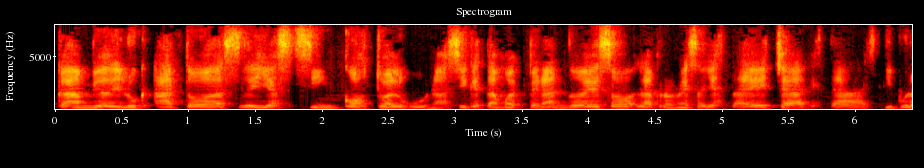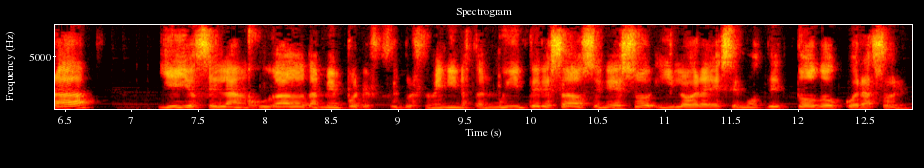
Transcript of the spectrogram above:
cambio de look a todas ellas sin costo alguno. Así que estamos esperando eso, la promesa ya está hecha, está estipulada y ellos se la han jugado también por el fútbol femenino, están muy interesados en eso y lo agradecemos de todo corazón.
